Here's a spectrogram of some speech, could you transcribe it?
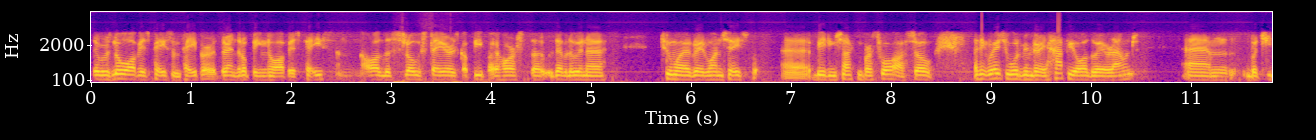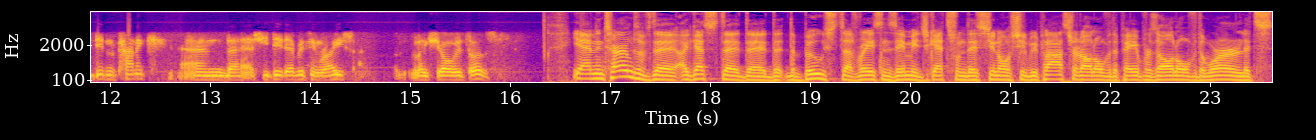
there was no obvious pace on paper. There ended up being no obvious pace, and all the slow stayers got beat by a horse that was able to win a two mile Grade One chase, uh, beating Pour Soi. So I think Rachel would have been very happy all the way around. Um, but she didn't panic, and uh, she did everything right, like she always does. Yeah, and in terms of the, I guess the, the, the, boost that Racing's image gets from this, you know, she'll be plastered all over the papers, all over the world. It's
